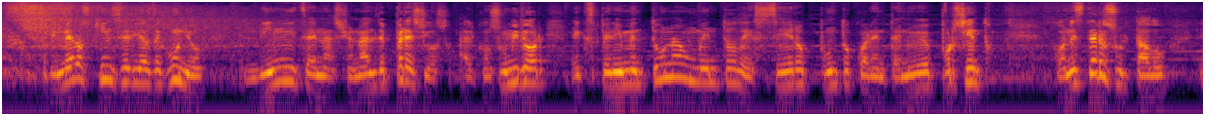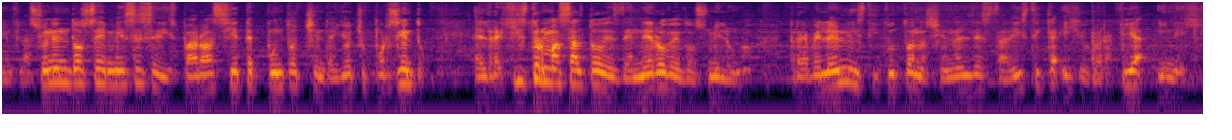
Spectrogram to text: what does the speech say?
Los primeros 15 días de junio, el índice nacional de precios al consumidor experimentó un aumento de 0.49%. Con este resultado, la inflación en 12 meses se disparó a 7.88%, el registro más alto desde enero de 2001, reveló el Instituto Nacional de Estadística y Geografía INEGI.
